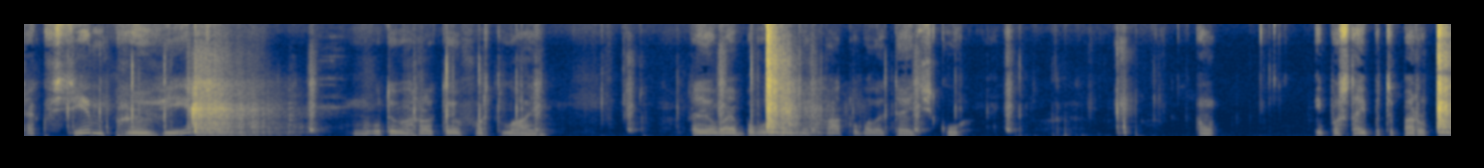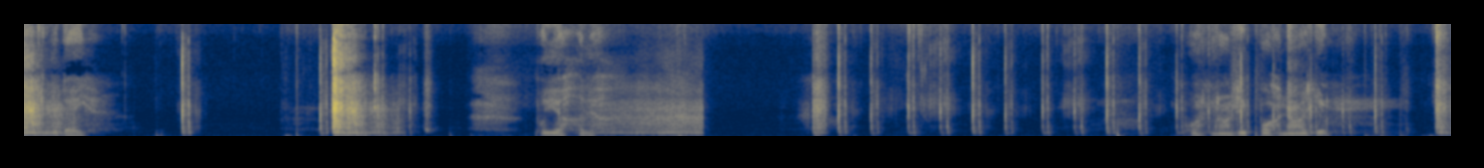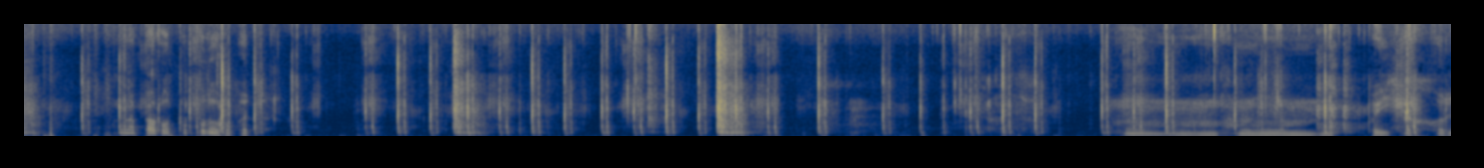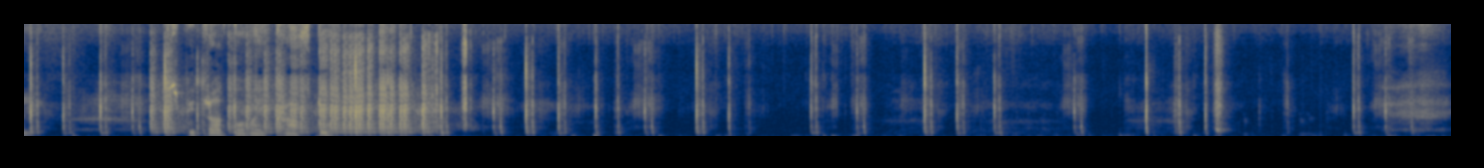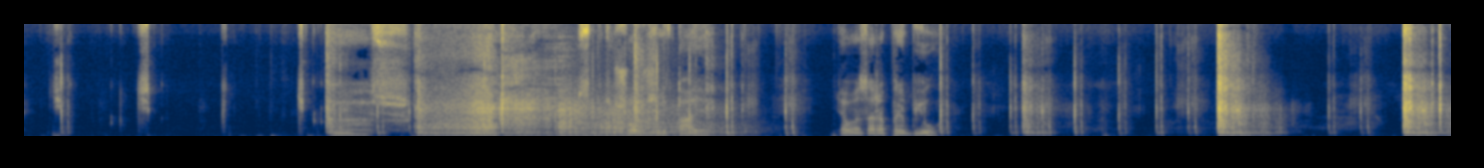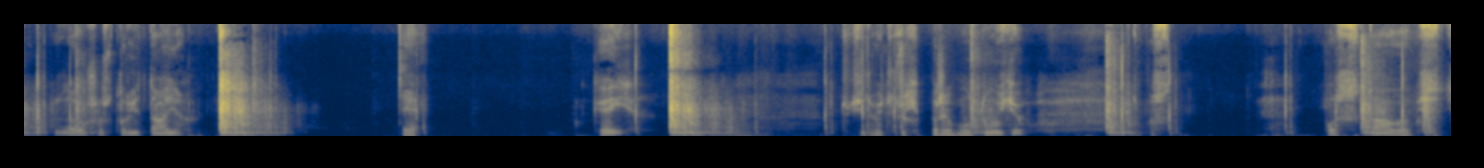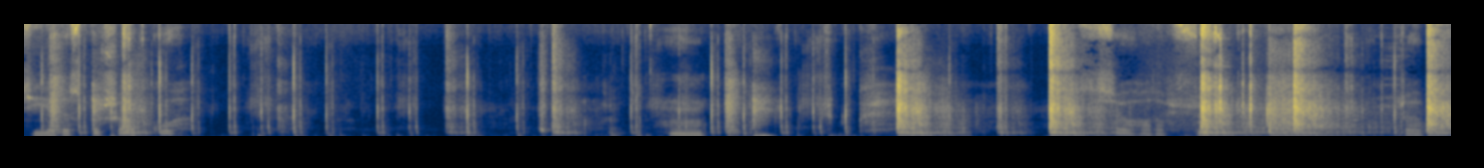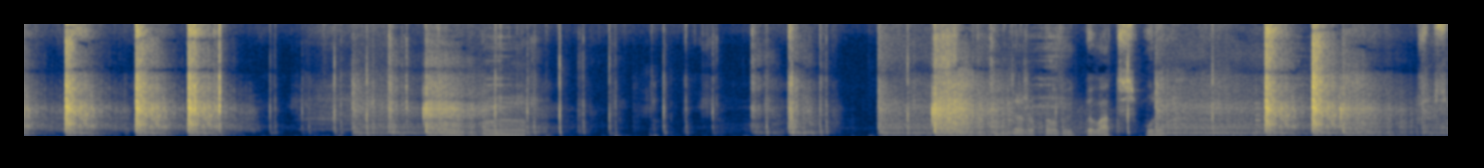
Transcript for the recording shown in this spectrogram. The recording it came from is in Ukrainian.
Так, всім привіт. Ми будемо грати в Fortline. Я маю побудувати хату велетенську. І поставити пару людей. Поїхали. Погнали, погнали. Напевно, тут буду робити. Поїхали. Спідрат по Майнкрафту. Чекаш. Що вже? Я вас зараз приб'ю. Зараз що то літає. Не. Окей. Тоді давайте трохи перебудую. Пос- Поставив стіни спочатку. М, Цього на все треба. Треба. Він Зараз певно відбиватися буде. Щось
